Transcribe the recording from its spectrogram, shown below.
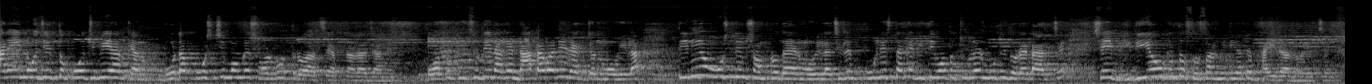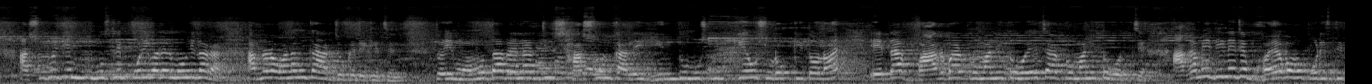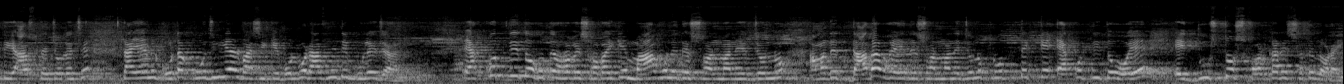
আর এই নজির তো কোচবিহার কেন? গোটা পশ্চিমবঙ্গে সর্বত্র আছে আপনারা জানেন। গত কিছুদিন আগে নাটাবাড়ির একজন মহিলা, তিনিও মুসলিম সম্প্রদায়ের মহিলা ছিলেন, পুলিশ তাকে রীতিমতো চুলের মুঠি ধরে টানছে। সেই ভিডিওও কিন্তু সোশ্যাল মিডিয়াতে ভাইরাল হয়েছে। আর শুধু কি মুসলিম পরিবারের মহিলারা? আপনারা অনামিকা আর্যকে দেখেছেন। তো এই মমতা ব্যানার্জির শাসনকালে হিন্দু মুসলিম কেউ সুরক্ষিত নয়। এটা বারবার প্রমাণিত হয়েছে আর প্রমাণিত হচ্ছে। আগামী দিনে যে ভয়াবহ পরিস্থিতি আসতে চলেছে, তাই আমি গোটা কোচবিহারবাসীকে বলব, রাজনীতি ভুলে যান। একত্রিত হতে হবে সবাইকে মা বোনেদের সম্মানের জন্য, আমাদের দাদা ভাইদের সম্মানের জন্য, প্রত্যেককে একত্রিত হয়ে এই দুষ্ট সরকারের সাথে লড়াই।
